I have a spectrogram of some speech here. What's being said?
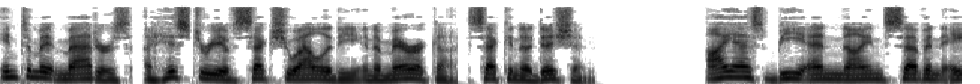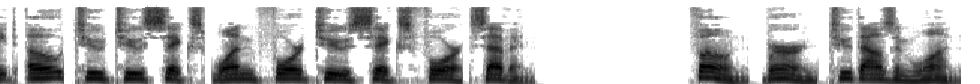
Intimate Matters, A History of Sexuality in America, 2nd edition. ISBN 978-0-226-14264-7. Fone, Byrne 2001.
